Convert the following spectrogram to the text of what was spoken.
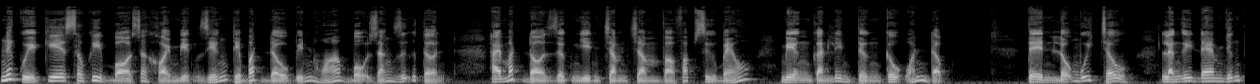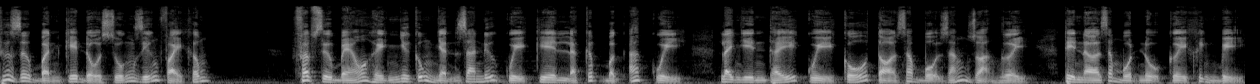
Nữ quỷ kia sau khi bỏ ra khỏi miệng giếng thì bắt đầu biến hóa bộ dáng dữ tợn. Hai mắt đỏ rực nhìn chằm chằm vào pháp sư béo, miệng gằn lên từng câu oán độc. Tên lỗ mũi trâu là ngươi đem những thứ dơ bẩn kia đổ xuống giếng phải không? Pháp sư béo hình như cũng nhận ra nữ quỷ kia là cấp bậc ác quỷ, lại nhìn thấy quỷ cố tỏ ra bộ dáng dọa người, thì nở ra một nụ cười khinh bỉ,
